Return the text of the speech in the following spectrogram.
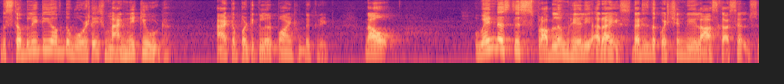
the stability of the voltage magnitude at a particular point in the grid. Now, when does this problem really arise? That is the question we will ask ourselves.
